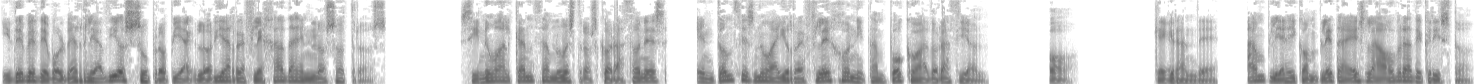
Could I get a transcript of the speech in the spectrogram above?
Y debe devolverle a Dios su propia gloria reflejada en nosotros. Si no alcanza nuestros corazones, entonces no hay reflejo ni tampoco adoración. Oh. Qué grande, amplia y completa es la obra de Cristo.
